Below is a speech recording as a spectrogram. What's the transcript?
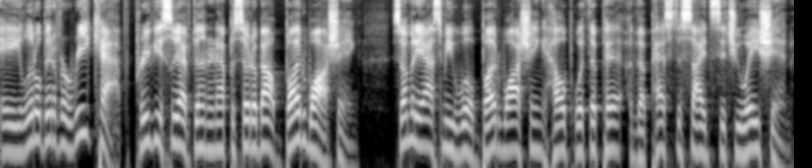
a little bit of a recap. Previously, I've done an episode about bud washing. Somebody asked me, will bud washing help with the, pe- the pesticide situation?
